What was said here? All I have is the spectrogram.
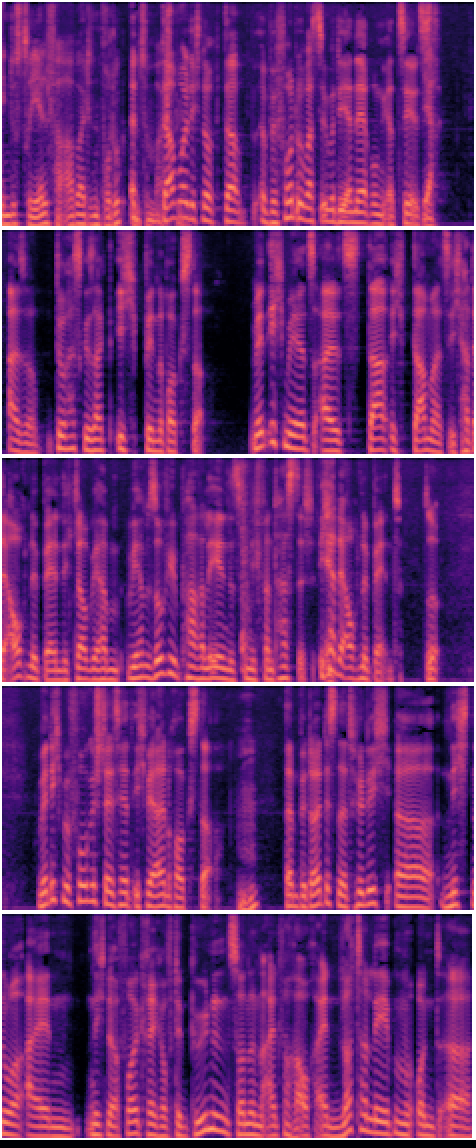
industriell verarbeiteten Produkten zum Beispiel. Da wollte ich noch, da, bevor du was über die Ernährung erzählst. Ja. Also, du hast gesagt, ich bin Rockstar. Wenn ich mir jetzt als da ich damals, ich hatte auch eine Band, ich glaube, wir haben wir haben so viele Parallelen, das finde ich fantastisch. Ich ja. hatte auch eine Band. So. Wenn ich mir vorgestellt hätte, ich wäre ein Rockstar, mhm. dann bedeutet es natürlich äh, nicht nur ein nicht nur erfolgreich auf den Bühnen, sondern einfach auch ein Lotterleben und äh,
